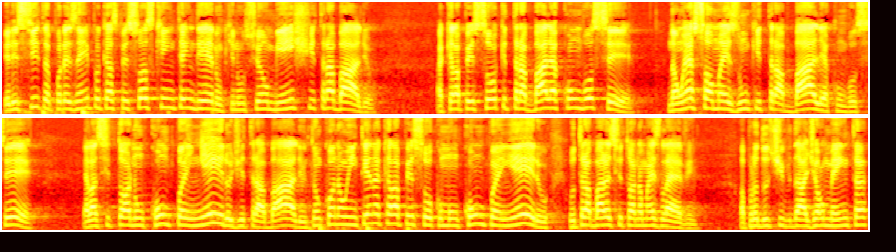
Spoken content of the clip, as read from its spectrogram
Ele cita, por exemplo, que as pessoas que entenderam que no seu ambiente de trabalho, aquela pessoa que trabalha com você, não é só mais um que trabalha com você, ela se torna um companheiro de trabalho. Então, quando eu entendo aquela pessoa como um companheiro, o trabalho se torna mais leve, a produtividade aumenta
